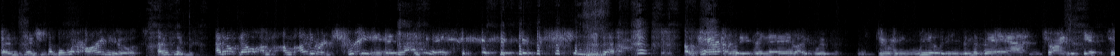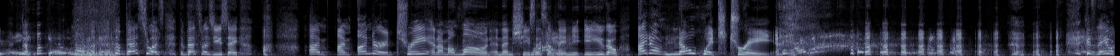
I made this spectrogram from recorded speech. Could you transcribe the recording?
And, and she's like, "Well, where are you?" And I said, "I don't know. I'm I'm under a tree. They left me." so, apparently, Renee like was doing wheelies in the van and trying to get to me. No, so, no, the best was the best was you say, uh, "I'm I'm under a tree and I'm alone," and then she says right. something. And you, you go, "I don't know which tree." Because they were,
